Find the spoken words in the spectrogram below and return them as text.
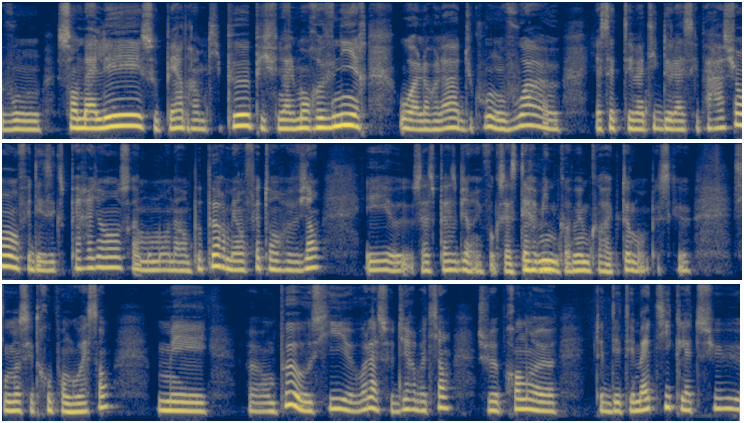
vont s'en aller, se perdre un petit peu, puis finalement revenir. Ou alors là, du coup, on voit, il y a cette thématique de la séparation, on fait des expériences, à un moment on a un peu peur, mais en fait on revient et ça se passe bien. Il faut que ça se termine quand même correctement, parce que sinon c'est trop angoissant. Mais on peut aussi voilà, se dire, bah, tiens, je vais prendre peut-être des thématiques là-dessus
